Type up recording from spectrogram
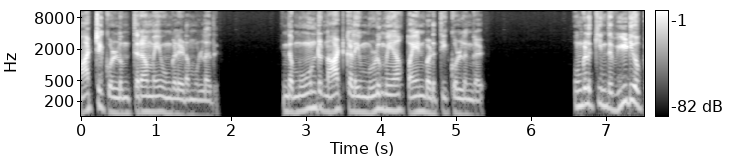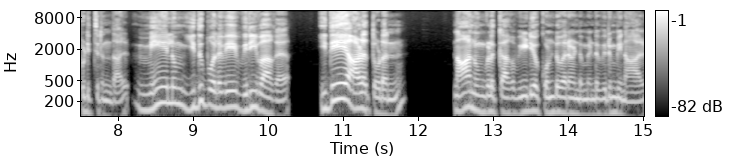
மாற்றிக்கொள்ளும் திறமை உங்களிடம் உள்ளது. இந்த மூன்று நாட்களை முழுமையாக பயன்படுத்தி கொள்ளுங்கள். உங்களுக்கு இந்த வீடியோ பிடித்திருந்தால் மேலும் இது போலவே விரிவாக இதே ஆழத்துடன் நான் உங்களுக்காக வீடியோ கொண்டு வர வேண்டும் என்று விரும்பினால்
